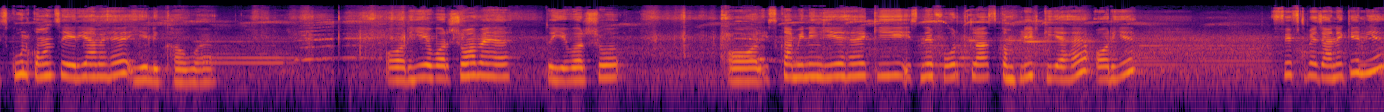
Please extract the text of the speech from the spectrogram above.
स्कूल कौन से एरिया में है, ये लिखा हुआ है। और ये वर्षों में है तो ये वर्षों और इसका मीनिंग ये है कि इसने फोर्थ क्लास कंप्लीट किया है और ये फिफ्थ में जाने के लिए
